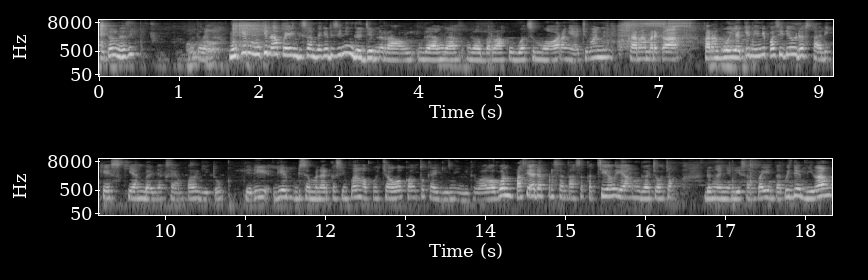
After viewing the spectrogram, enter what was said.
Betul nggak sih Betul. Mungkin mungkin apa yang disampaikan di sini nggak general, nggak nggak nggak berlaku buat semua orang ya. Cuman karena mereka karena gue yakin ini pasti dia udah study case sekian banyak sampel gitu. Jadi dia bisa menarik kesimpulan oh cowok kau tuh kayak gini gitu. Walaupun pasti ada persentase kecil yang nggak cocok dengan yang disampaikan tapi dia bilang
